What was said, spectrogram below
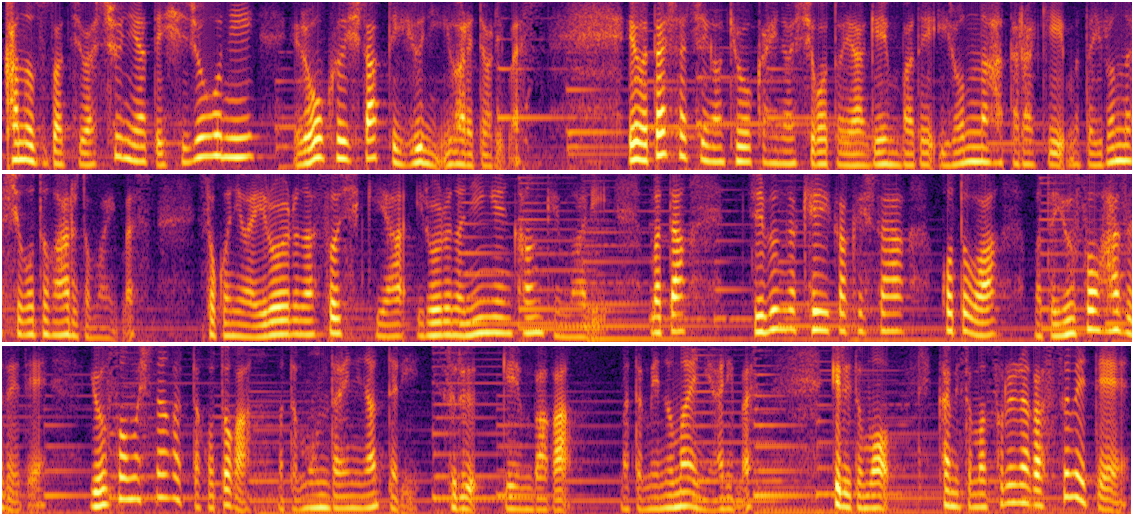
彼女たちは主にあって非常に老苦したっていうふうに言われております。私たちが教会の仕事や現場でいろんな働きまたいろんな仕事があると思います。そこにはいろいろな組織やいろいろな人間関係もありまた自分が計画したことはまた予想外れで予想もしなかったことがまた問題になったりする現場がまた目の前にあります。けれども神様それらが全て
